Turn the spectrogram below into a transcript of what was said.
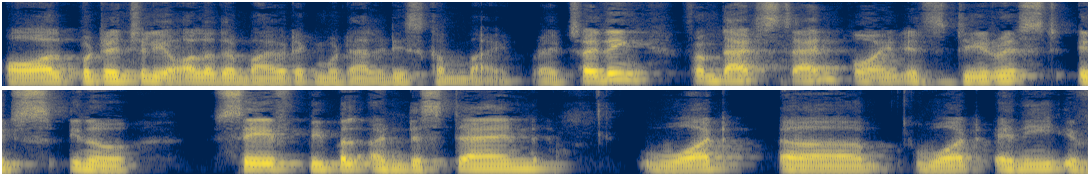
all potentially all other biotech modalities combined, right? So I think from that standpoint, it's de-risked. It's you know safe. People understand what uh, what any if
